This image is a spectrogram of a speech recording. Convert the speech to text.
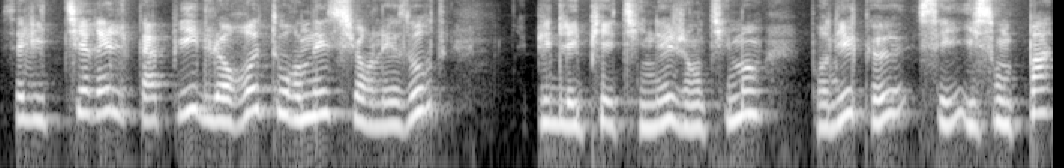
c'est lui tirer le tapis, de le retourner sur les autres, et puis de les piétiner gentiment pour dire que ils sont pas,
